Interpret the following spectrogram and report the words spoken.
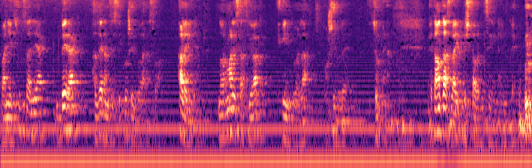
baina itzultzaileak berak alderantziz ikusi du arazoa. Alegia, normalizazioak egin duela posible itzulmena. Eta ontaz bai pista bat itzegin nahi nuke.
